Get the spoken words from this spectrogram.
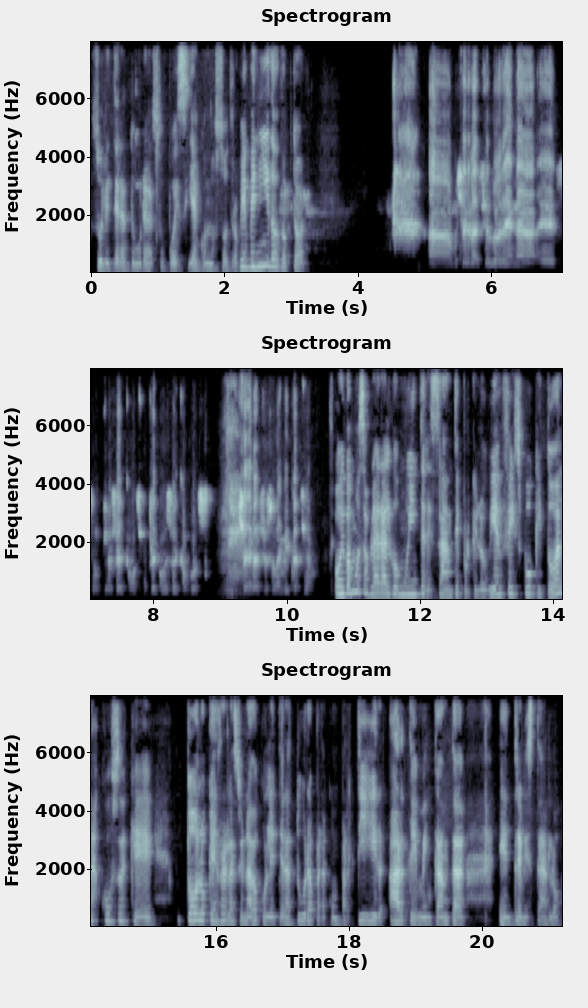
su literatura, su poesía con nosotros. Bienvenido, doctor. Gracias, Lorena. Es un placer, como siempre, conversar con vos. Muchas gracias por la invitación. Hoy vamos a hablar algo muy interesante porque lo vi en Facebook y todas las cosas que, todo lo que es relacionado con literatura para compartir, arte, me encanta entrevistarlo.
